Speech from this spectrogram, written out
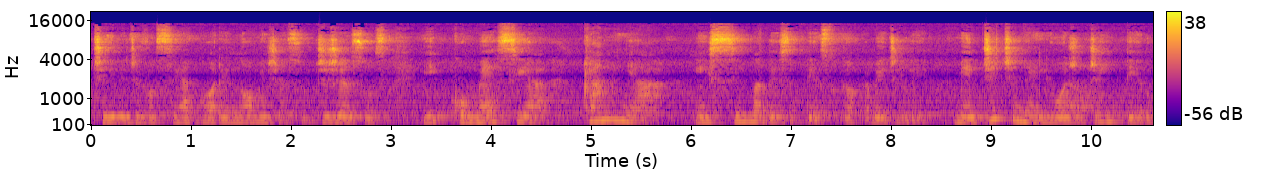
Tire de você agora, em nome de Jesus, e comece a caminhar em cima desse texto que eu acabei de ler. Medite nele hoje o dia inteiro,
